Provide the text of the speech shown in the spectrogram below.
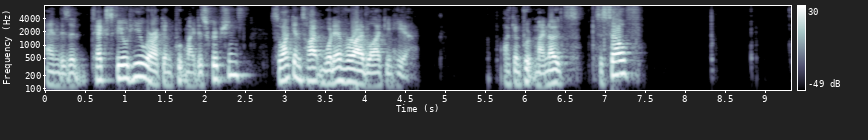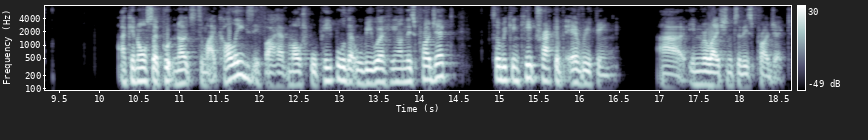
and there's a text field here where I can put my descriptions, so I can type whatever I'd like in here. I can put my notes to self, I can also put notes to my colleagues if I have multiple people that will be working on this project, so we can keep track of everything uh, in relation to this project.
